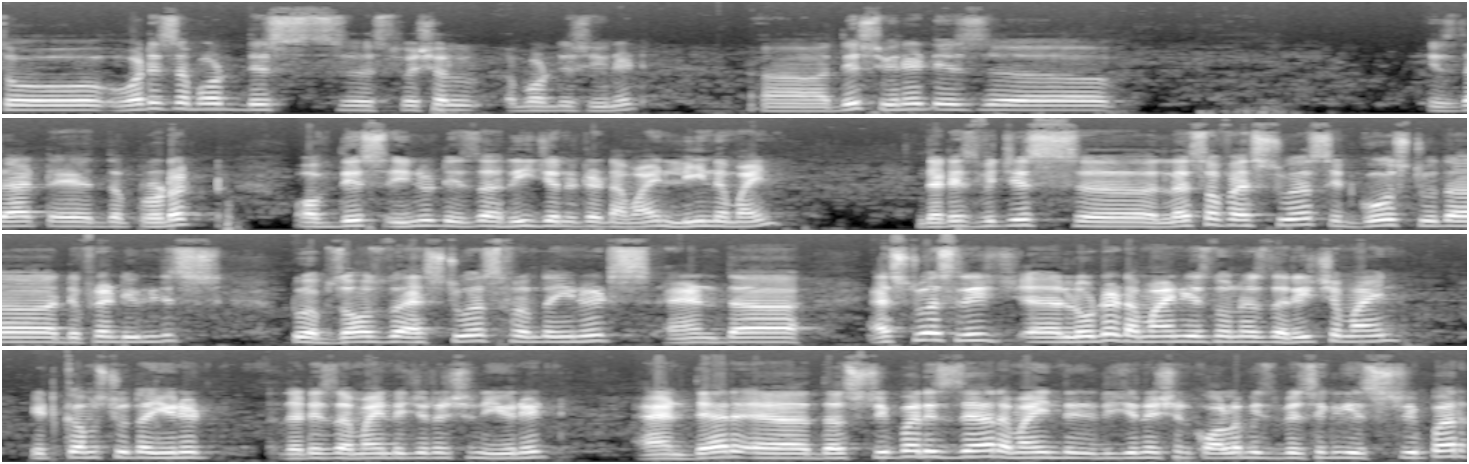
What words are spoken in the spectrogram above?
So what is about this uh, special about this unit? Uh, this unit is uh, is that uh, the product of this unit is a regenerated amine, lean amine, that is which is uh, less of H2S. It goes to the different units to absorb the H2S from the units, and the H2S rich, uh, loaded amine is known as the rich amine. It comes to the unit that is the amine regeneration unit, and there uh, the stripper is there. Amine regeneration column is basically a stripper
